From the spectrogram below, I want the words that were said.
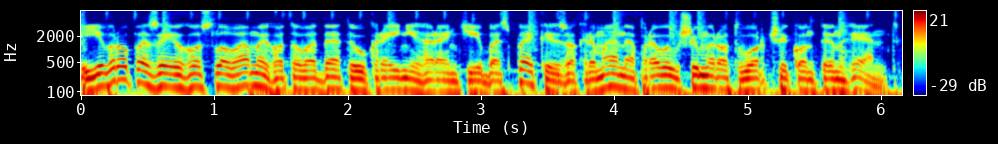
Європа, за його словами, готова дати Україні гарантії безпеки, зокрема направивши миротворчий контингент.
